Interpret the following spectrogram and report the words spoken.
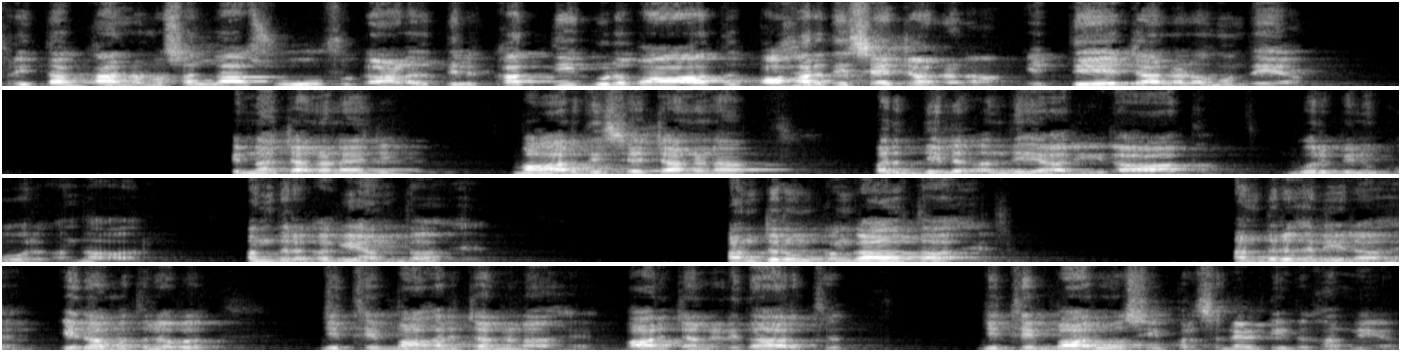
ਫਰੀਦਾ ਕੰਨ ਮੁਸੱਲਾ ਸੂਫ ਗਲ, ਦਿਲ ਕਾਤੀ ਗੁੜਬਾਤ ਬਾਹਰ ਦਿਸੇ ਚਾਨਣਾ ਇਹ ਤੇ ਚਾਨਣ ਹੁੰਦੇ ਆ। ਕਿੰਨਾ ਚਾਨਣਾ ਹੈ ਜੀ? ਬਾਹਰ ਦਿਸੇ ਚਾਨਣਾ, ਪਰ ਦਿਲ ਅੰਧਿਆਰੀ ਰਾਤ, ਗੁਰਬਿਨ ਕੋਰ ਅੰਧਾਰ। ਅੰਦਰ ਅਗਿਆਨਤਾ ਹੈ, ਅੰਦਰੋਂ ਕੰਗਾਲਤਾ ਹੈ, ਅੰਦਰ ਹਨੇਰਾ ਹੈ। ਇਹਦਾ ਮਤਲਬ ਜਿੱਥੇ ਬਾਹਰ ਚਾਨਣਾ ਹੈ। ਬਾਹਰ ਚਾਨਣੇ ਦਾ ਅਰਥ, ਜਿੱਥੇ ਬਾਹਰੋਂ ਅਸੀਂ ਪਰਸਨੈਲਿਟੀ ਦਿਖਾਉਂਦੇ ਆ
